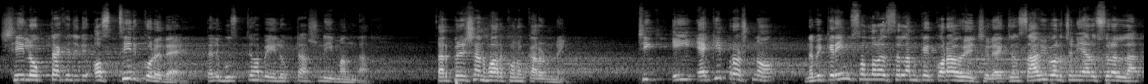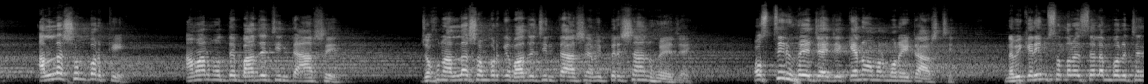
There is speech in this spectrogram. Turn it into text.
সেই লোকটাকে যদি অস্থির করে দেয়, তাহলে বুঝতে হবে এই লোকটা আসলে ইমানদার। তার প্রেশান হওয়ার কোনো কারণ নেই। ঠিক এই একই প্রশ্ন নবী করিম সাল্লা সাল্লামকে করা হয়েছিল। একজন সাহাবি বলছেন ইয়ারসুল্লাহ আল্লাহ সম্পর্কে আমার মধ্যে বাজে চিন্তা আসে। যখন আল্লাহ সম্পর্কে বাজে চিন্তা আসে, আমি পরেশান হয়ে যাই। অস্থির হয়ে যায় যে কেন আমার মনে এটা আসছে। নবী করিম সাল্লা সাল্লাম বলেছেন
